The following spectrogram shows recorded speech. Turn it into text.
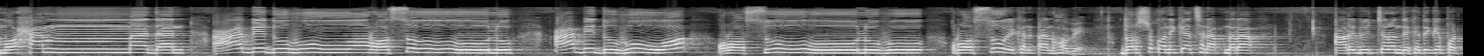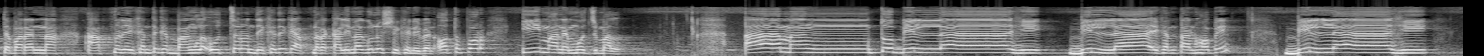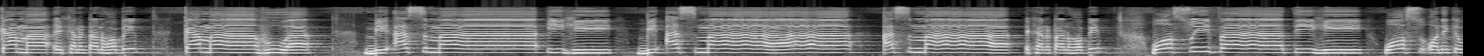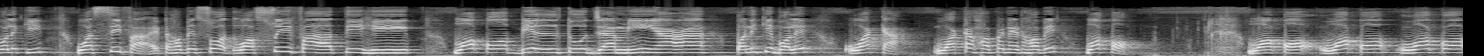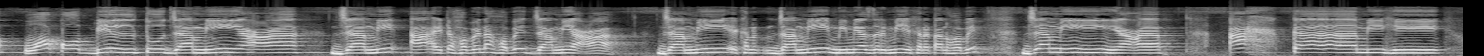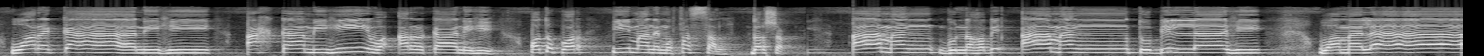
মুহাম্মাদান আবিদুহু ওয়া রাসূলুহু, আবিদুহু ওয়া রসুলুহু। রসু এখানে টান হবে। দর্শক অনেকে আছেন আপনারা আরবি উচ্চারণ দেখে দেখে পড়তে পারেন না। আপনারা এখান থেকে বাংলা উচ্চারণ দেখে দেখে আপনারা কালিমাগুলো শিখে নেবেন। অতপর ই মানে মুজমাল। আমাংতু বিল্লাহি বিল্লাহ এখানে টান হবে। বিল্লাহি কামা, এখানে টান হবে। কামা হুয়া বি আসমা ইহি বি আসমা আসমা, এখানে টান হবে। ওয়াসিফাতিহি, ওয়াস অনেকে বলে কি? ওয়াসিফা, এটা হবে সদ। ওয়াসিফাতিহি ওয়াকবিল তু জামিয়া অনেকে বলে ওয়াকা ওয়াকা হবে না, এটা হবে walk. Walk walk walk Waqf bill তু জামিয়া জামি আ এটা হবে না, হবে জামিয়া জামি এখানে, জামি, মিমিয়াজের মি এখানে টান হবে। জামি আহকামিহি ওয়ারকানিহি, আহকামিহি ও আরকানিহি অতপর ইমানে মুফাসাল দর্শক আমাং গুন্না হবে আমাং তু বিল্লাহি ওয়া মালাইকাতিহি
